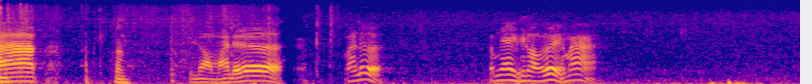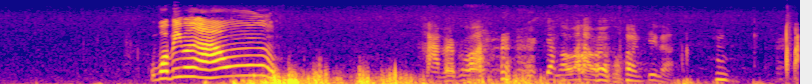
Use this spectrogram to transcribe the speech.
ครับอืมพี่น้องมาเด้อมาเด้อทำไงพี่น้องเอ้ยมากูบอกพี่มึงเอาขาดไปก่อนจังเอาว่าไปก่อนที่ล่ะ ไป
